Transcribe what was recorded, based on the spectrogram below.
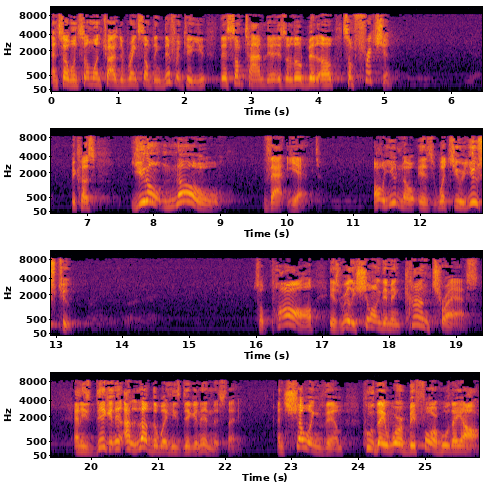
And so when someone tries to bring something different to you, there's sometimes there is a little bit of some friction. Because you don't know that yet. All you know is what you're used to. So Paul is really showing them in contrast and he's digging in. I love the way he's digging in this thing and showing them who they were before who they are.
